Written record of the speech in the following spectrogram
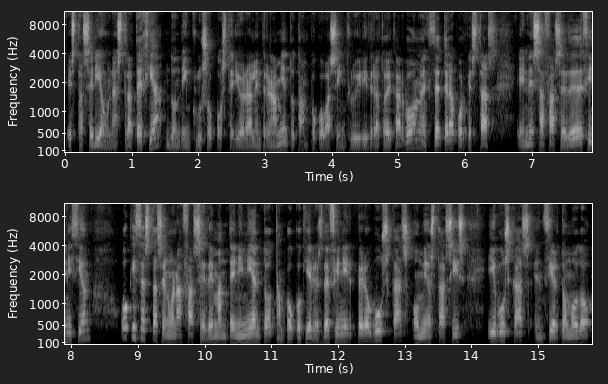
Esta sería una estrategia donde incluso posterior al entrenamiento tampoco vas a incluir hidrato de carbono, etcétera, porque estás en esa fase de definición o quizás estás en una fase de mantenimiento, tampoco quieres definir, pero buscas homeostasis y buscas, en cierto modo,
